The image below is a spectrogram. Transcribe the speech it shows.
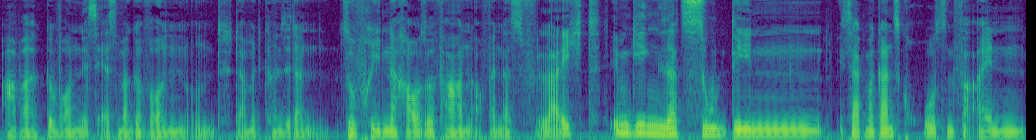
aber gewonnen ist erstmal gewonnen und damit können sie dann zufrieden nach Hause fahren, auch wenn das vielleicht im Gegensatz zu den, ich sag mal, ganz großen Vereinen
